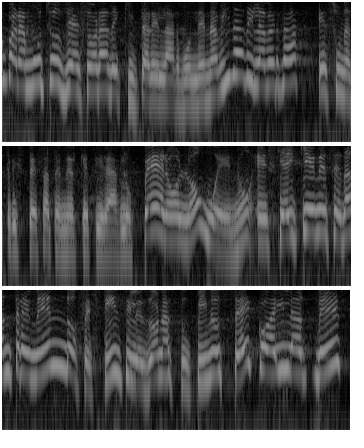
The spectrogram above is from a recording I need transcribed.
Bueno, para muchos ya es hora de quitar el árbol de Navidad y la verdad es una tristeza tener que tirarlo. Pero lo bueno es que hay quienes se dan tremendo festín si les donas tu pino seco. Ahí las ves.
